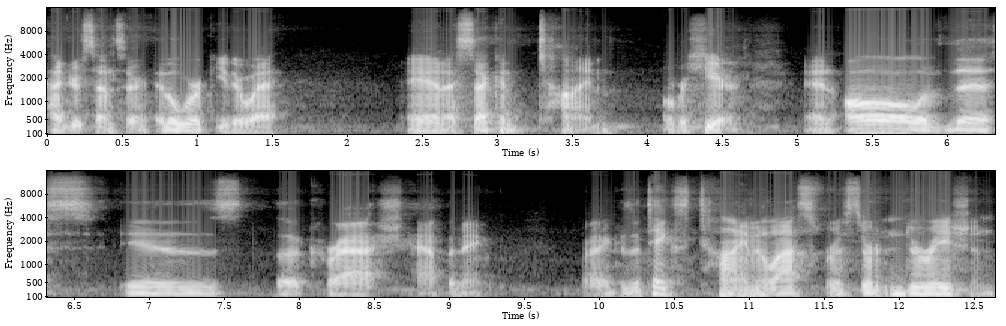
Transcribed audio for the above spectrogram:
had your sensor. It'll work either way. And a second time over here. And all of this is the crash happening, right? Because it takes time. It lasts for a certain duration.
